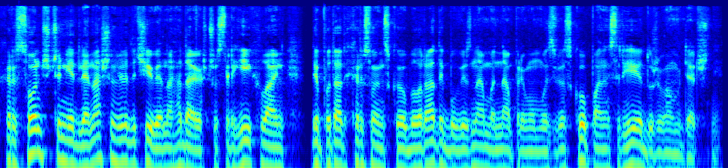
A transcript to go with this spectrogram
Херсонщині. Для наших глядачів я нагадаю, що Сергій Хлань, депутат Херсонської облради, був із нами на прямому зв'язку. Пане Сергію, дуже вам вдячні.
